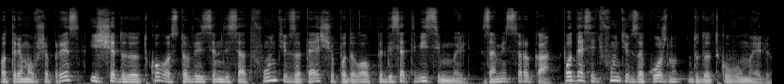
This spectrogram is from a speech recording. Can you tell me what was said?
отримавши приз і ще додатково 180 фунтів за те, що подолав 58 миль замість 40, по 10 фунтів за кожну додаткову милю.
